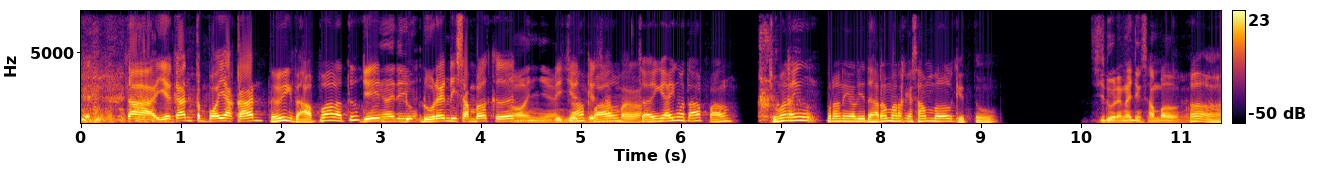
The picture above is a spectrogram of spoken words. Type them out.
Tah, iya kan tempoyak kan? Teuing tah apal atuh. Jadi Iya, du- duren disambalkeun, Oh, iya. dijieunkeun apal. sambal. Cai aing mah teu apal. Cuman aing pernah ningali dahara marake sambal gitu. Si Duren jeung sambal. Heeh.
